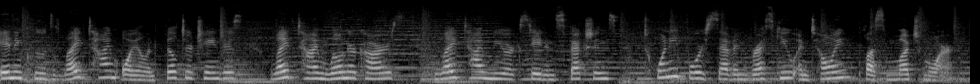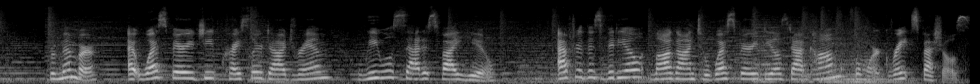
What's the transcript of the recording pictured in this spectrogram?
It includes lifetime oil and filter changes, lifetime loaner cars, lifetime New York State inspections, 24-7 rescue and towing, plus much more. Remember, at Westbury Jeep Chrysler Dodge Ram, we will satisfy you. After this video, log on to westburydeals.com for more great specials.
